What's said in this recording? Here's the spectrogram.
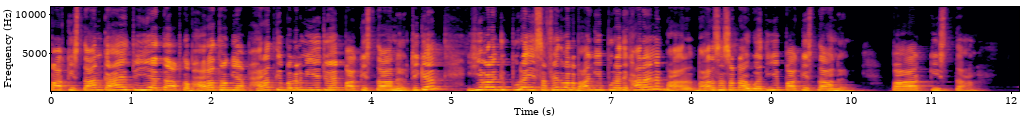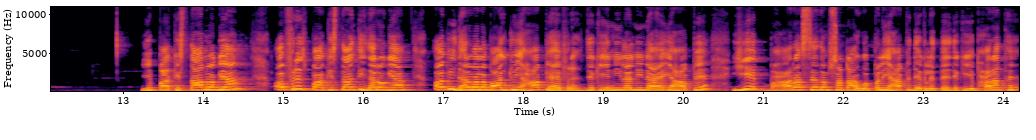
पाकिस्तान कहाँ है तो ये तो आपका भारत हो गया। भारत के बगल में ये जो है पाकिस्तान है, ठीक है? ये वाला जो पूरा ये सफ़ेद वाला भाग ये पूरा दिखा रहा है ना भारत से सटा हुआ तो ये पाकिस्तान है। पाकिस्तान। ये पाकिस्तान हो गया अब फ्रेंड्स, पाकिस्तान तो इधर हो गया। अब इधर वाला भाग जो यहाँ पे है फ्रेंड्स, देखिए नीला नीला है यहाँ पे। ये भारत से एकदम सटा हुआ, पहले यहाँ पे देख लेते हैं। देखिए ये भारत है,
